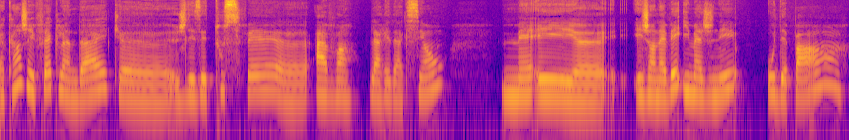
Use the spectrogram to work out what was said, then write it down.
Euh, Quand j'ai fait Klondike, euh, je les ai tous faits euh, avant la rédaction, mais et, euh, et j'en avais imaginé au départ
